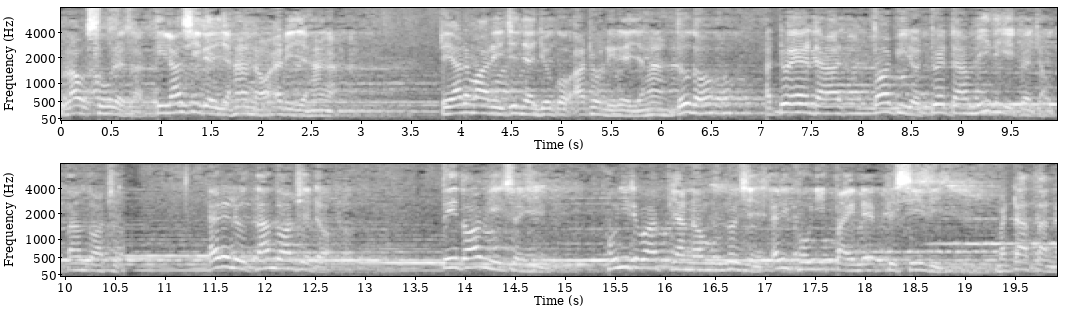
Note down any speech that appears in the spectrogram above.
ဘလောက်ဆိုးတယ်ဆိုတာသီလရှိတဲ့ယဟန်တော်အဲ့ဒီယဟန်ကတရားဓမ္မတွေကျင့်ကြံကြိုးကိုအားထုတ်နေတဲ့ယဟန်သို့တော့အတွေ့အတာသွားပြီးတော့တွေ့တာမိသည့်အတွက်ကြောင့်တန်းသွားဖြစ်အဲ့ဒီလိုတန်းသွားဖြစ်တော့သိသွားပြီဆိုရင်ဘုန်းကြီးတစ်ပါးပြန်တော်မူလို့ရှိရင်အဲ့ဒီဘုန်းကြီးပိုင်တဲ့ပစ္စည်းဒီမတတဏ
